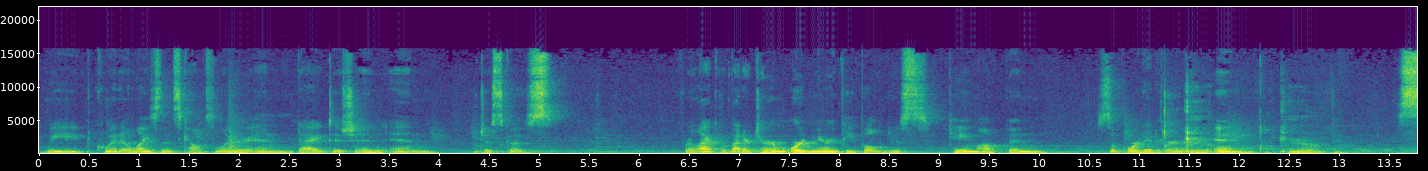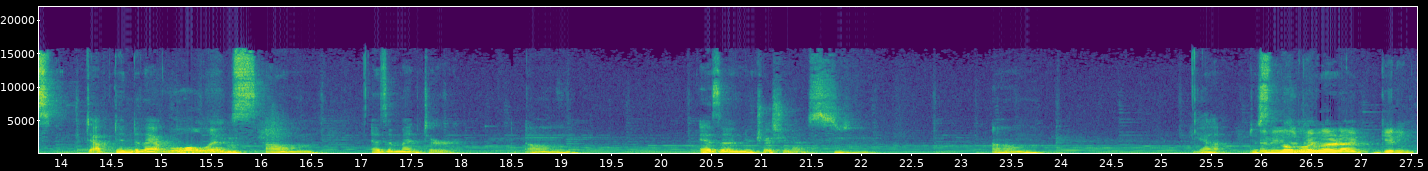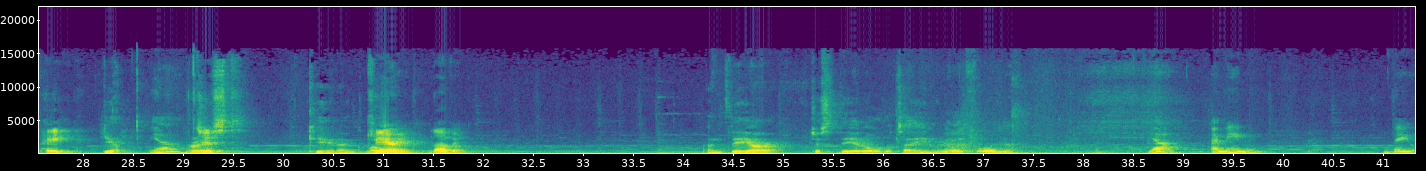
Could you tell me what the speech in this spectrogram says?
we quit a licensed counselor and dietitian, and just because, for lack of a better term, ordinary people just came up and supported her Okay. and Okay. stepped into that role as um, as a mentor, um, as a nutritionist. mm. Um, yeah, just and these the are Lord. people that are not getting paid. Yeah, yeah, right. Just caring, loving. caring, loving. And they are just there all the time, really, for you. yeah. I mean, they,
